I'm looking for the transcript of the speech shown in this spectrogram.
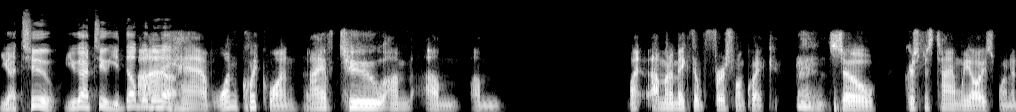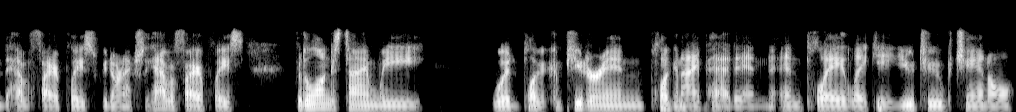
You got two. You got two. You doubled it up. I have one quick one. Okay. I have two. I'm um um. My, I'm gonna make the first one quick. so Christmas time, we always wanted to have a fireplace. We don't actually have a fireplace. For the longest time, we would plug a computer in, plug an iPad in, and play like a YouTube channel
